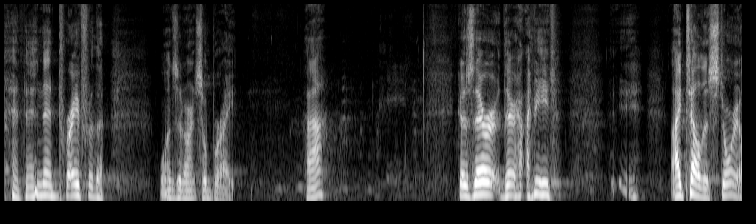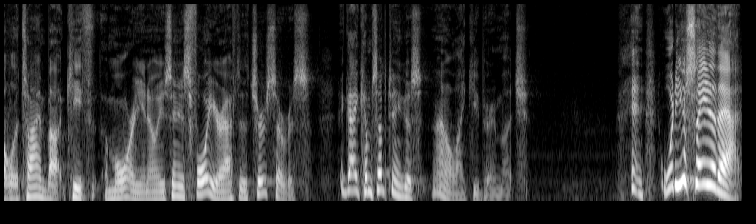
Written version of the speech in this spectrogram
and then pray for the ones that aren't so bright. Huh? Because they're, they're, I mean, I tell this story all the time about Keith Moore. You know, he's in his foyer after the church service. A guy comes up to him and goes, I don't like you very much. And what do you say to that?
